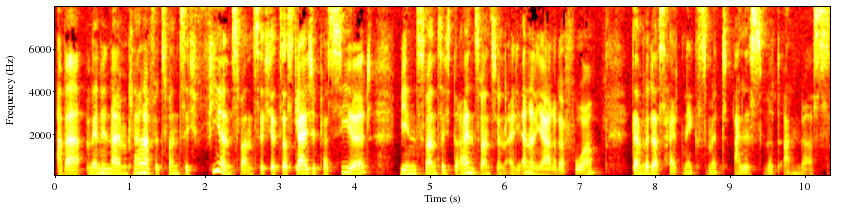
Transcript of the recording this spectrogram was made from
Aber wenn in deinem Planer für 2024 jetzt das gleiche passiert wie in 2023 und all die anderen Jahre davor, dann wird das halt nichts mit alles wird anders.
